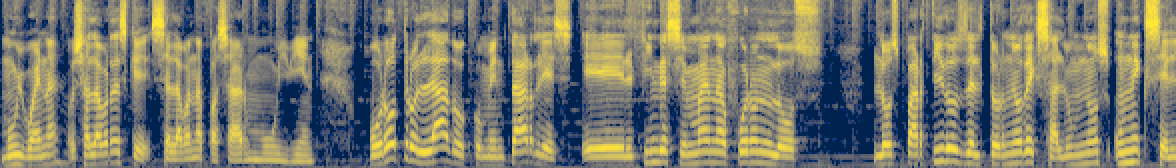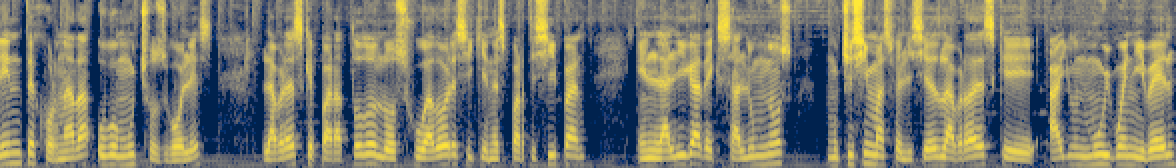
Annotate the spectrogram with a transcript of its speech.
Muy buena. O sea, la verdad es que se la van a pasar muy bien. Por otro lado, comentarles, el fin de semana fueron los, los partidos del torneo de exalumnos. Una excelente jornada. Hubo muchos goles. La verdad es que para todos los jugadores y quienes participan en la liga de exalumnos, muchísimas felicidades. La verdad es que hay un muy buen nivel,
